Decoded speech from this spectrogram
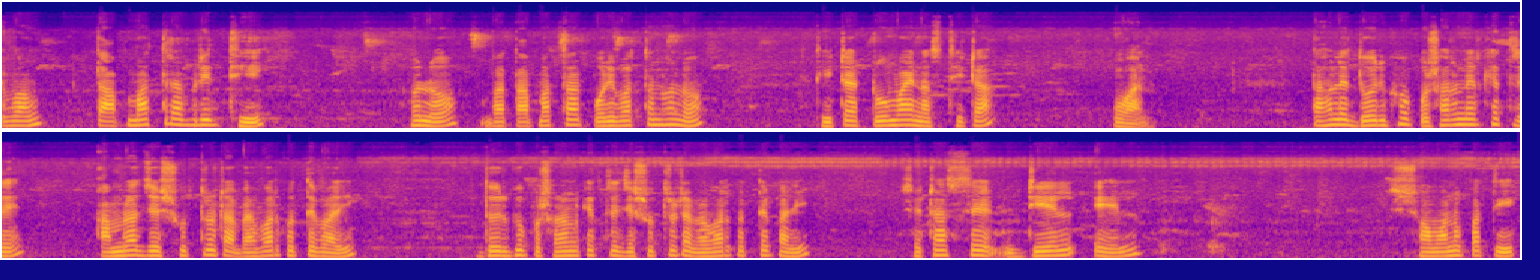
এবং তাপমাত্রা বৃদ্ধি হলো বা তাপমাত্রার পরিবর্তন হলো theta two minus theta one তাহলে দৈর্ঘ্য প্রসারণের ক্ষেত্রে আমরা যে সূত্রটা ব্যবহার করতে পারি, দৈর্ঘ্য প্রসারণ ক্ষেত্রে যে সূত্রটা ব্যবহার করতে পারি, সেটা হচ্ছে ডেল এল সমানুপাতিক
